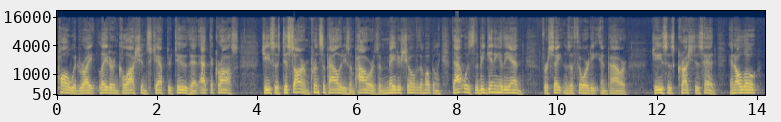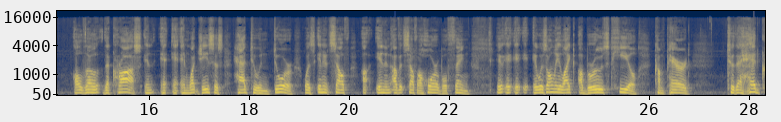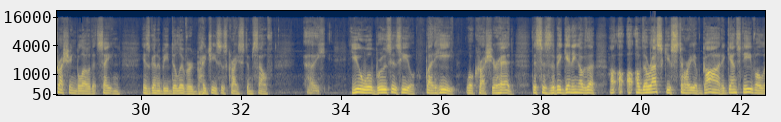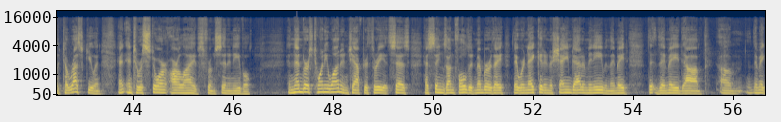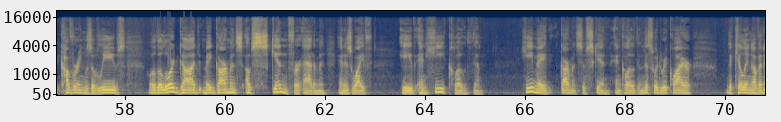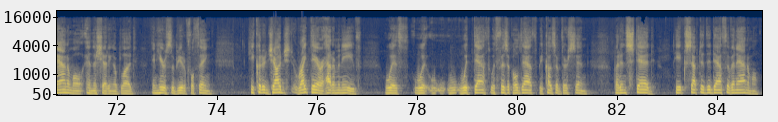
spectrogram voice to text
Paul would write later in Colossians chapter 2 that at the cross, Jesus disarmed principalities and powers and made a show of them openly. That was the beginning of the end for Satan's authority and power. Jesus crushed his head. And although although the cross and, what Jesus had to endure was in itself, uh, in and of itself, a horrible thing, it, it, it was only like a bruised heel compared to the head crushing blow that Satan is going to be delivered by Jesus Christ himself. Uh, you will bruise his heel, but he will crush your head. This is the beginning of the, uh, uh, of the rescue story of God against evil to rescue and, and, and to restore our lives from sin and evil. And then verse 21 in chapter 3, it says, as things unfolded, remember they, they were naked and ashamed, Adam and Eve, and they made, they made, uh, um, they made coverings of leaves. Well, the Lord God made garments of skin for Adam and, and his wife Eve, and he clothed them. He made garments of skin and clothed them. This would require the killing of an animal and the shedding of blood. And here's the beautiful thing He could have judged right there Adam and Eve with, with, with death, with physical death because of their sin. But instead, he accepted the death of an animal.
